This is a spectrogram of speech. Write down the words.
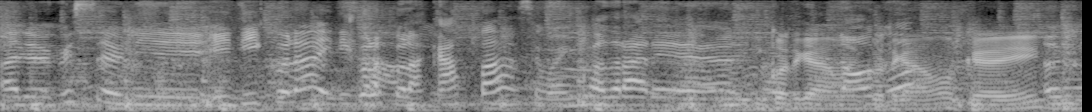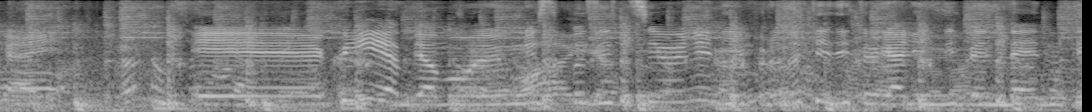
Allora, questa è un'edicola, edicola con la K, se vuoi inquadrare Inquadriamo, inquadriamo, ok. Ok. E qui abbiamo un'esposizione di prodotti editoriali indipendenti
